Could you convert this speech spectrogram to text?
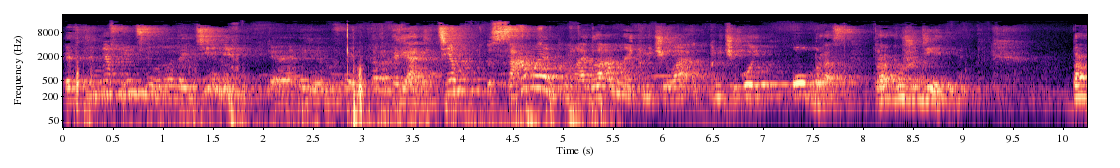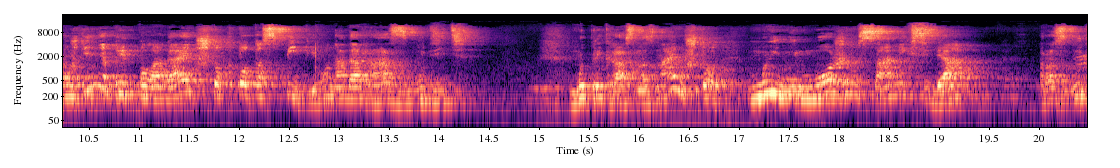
Это для меня, в принципе, вот в этой теме, э, или в этом ряде тем, самое главное, ключевой, ключевой образ пробуждения. Пробуждение предполагает, что кто-то спит, его надо разбудить. Мы прекрасно знаем, что мы не можем самих себя разбудить.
